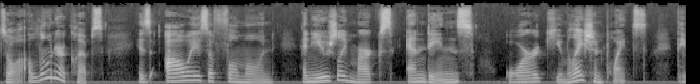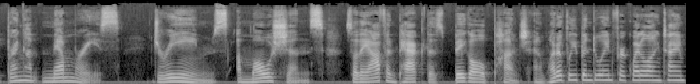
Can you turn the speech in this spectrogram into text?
So, a lunar eclipse is always a full moon and usually marks endings or accumulation points. They bring up memories dreams, emotions. So they often pack this big old punch. And what have we been doing for quite a long time?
